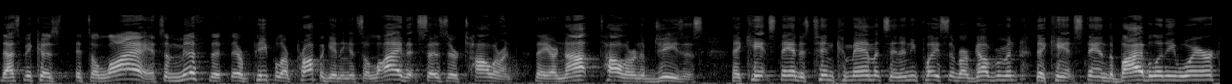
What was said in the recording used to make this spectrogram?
That's because it's a lie. It's a myth that their people are propagating. It's a lie that says they're tolerant. They are not tolerant of Jesus. They can't stand his Ten Commandments in any place of our government. They can't stand the Bible anywhere.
